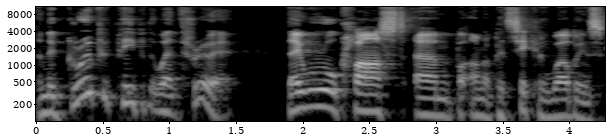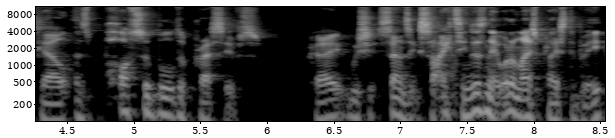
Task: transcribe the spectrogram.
And the group of people that went through it, they were all classed um, but on a particular well-being scale as possible depressives. Okay, which sounds exciting, doesn't it? What a nice place to be.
